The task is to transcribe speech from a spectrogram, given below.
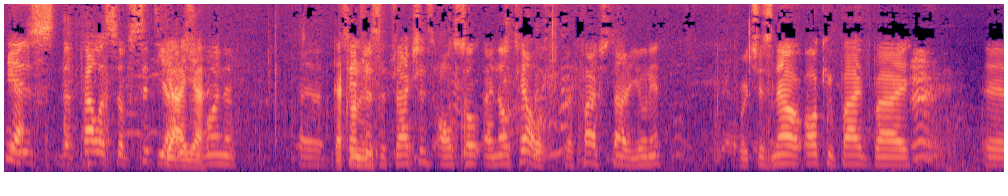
Yeah. is the Palace of Seteais. Yeah, yeah. One of uh, That's Sintra's attractions. Also an hotel, a five-star unit, which is now occupied by uh,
